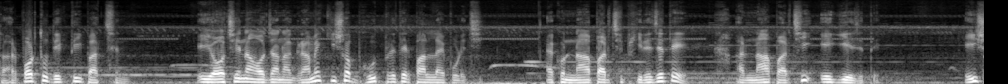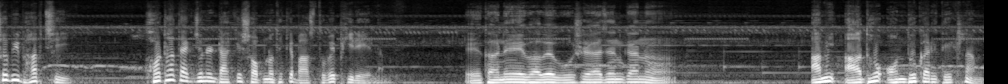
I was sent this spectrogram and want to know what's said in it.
তারপর তো দেখতেই পাচ্ছেন এই অচেনা অজানা গ্রামে কী সব ভূত প্রেতের পাল্লায় পড়েছি। এখন না পারছি ফিরে যেতে আর না পারছি এগিয়ে যেতে। এইসবই ভাবছি হঠাৎ একজনের ডাকে স্বপ্ন থেকে বাস্তবে ফিরে এলাম। এখানে এভাবে বসে আছেন কেন? আমি আধো অন্ধকারে দেখলাম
